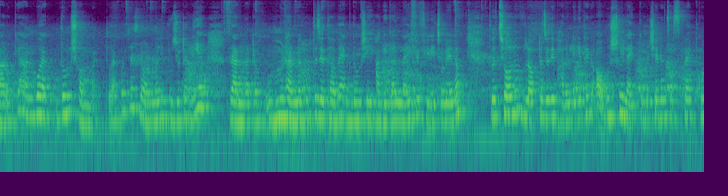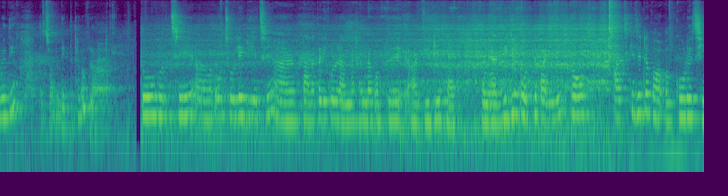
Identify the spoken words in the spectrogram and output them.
আর ওকে আনব একদম সোমবার। তো এখন জাস্ট নর্মালি পুজোটা দিয়ে রান্নাটা, রান্না করতে যেতে হবে, একদম সেই আগেকার লাইফে ফিরে চলে এলাম। তো চলো ব্লগটা যদি ভালো লেগে থাকে, অবশ্যই like comment share and subscribe করে দিও। তো চলো দেখতে থাকো ব্লগটা তো হচ্ছে ও চলে গিয়েছে আর তাড়াতাড়ি করে রান্না ঠান্না করতে আর ভিডিও হয় মানে আর ভিডিও করতে পারিনি। তো আজকে যেটা করেছি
